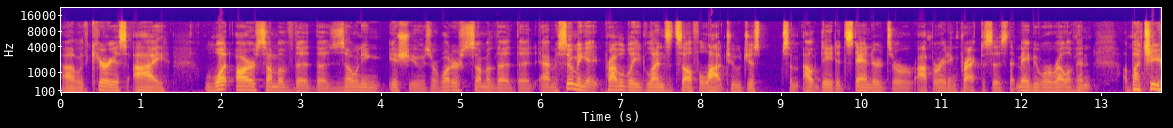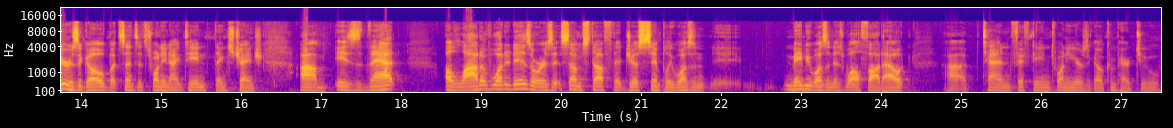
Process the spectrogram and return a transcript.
uh, with a curious eye, what are some of the, the zoning issues or what are some of the, the, I'm assuming it probably lends itself a lot to just some outdated standards or operating practices that maybe were relevant a bunch of years ago, but since it's 2019, things change. Um, is that a lot of what it is, or is it some stuff that just simply wasn't, maybe wasn't as well thought out uh, 10, 15, 20 years ago compared to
